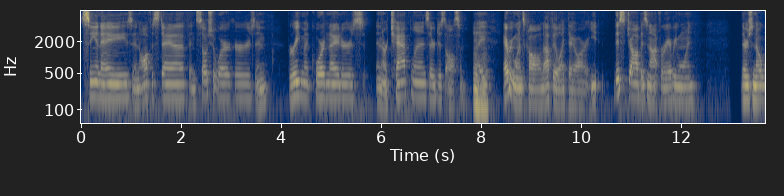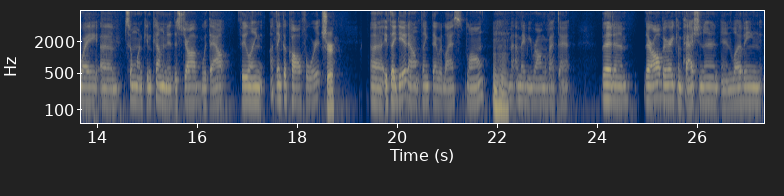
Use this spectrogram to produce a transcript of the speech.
CNAs and office staff and social workers and bereavement coordinators and our chaplains, they're just awesome. They, everyone's called. I feel like they are. You, this job is not for everyone. There's no way um, someone can come into this job without feeling, I think, a call for it. Sure. Uh, if they did, I don't think they would last long. Mm-hmm. I may be wrong about that, but um, they're all very compassionate and loving.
